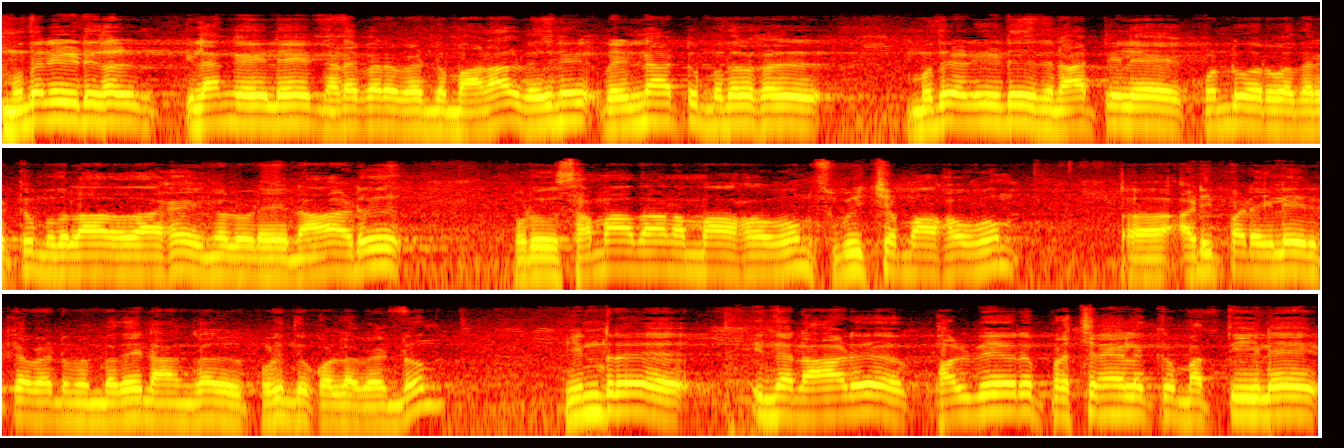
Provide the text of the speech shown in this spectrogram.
முதலீடுகள் இலங்கையிலே நடைபெற வேண்டுமானால் வெளி- வெளிநாட்டு முதல்கள் முதலீடு இந்த நாட்டிலே கொண்டு வருவதற்கு முதலாவதாக எங்களுடைய நாடு ஒரு சமாதானமாகவும் சுபிட்சமாகவும் அடிப்படையிலே இருக்க வேண்டும் என்பதை நாங்கள் புரிந்து கொள்ள வேண்டும். இன்று இந்த நாடு பல்வேறு பிரச்சனைகளுக்கு மத்தியிலே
